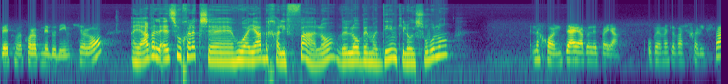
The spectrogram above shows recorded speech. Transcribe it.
בעצם לכל הבני דודים שלו. היה אבל איזשהו חלק שהוא היה בחליפה, לא? ולא במדים, כי לא אישרו לו? נכון, זה היה בלוויה. הוא באמת לבש חליפה,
